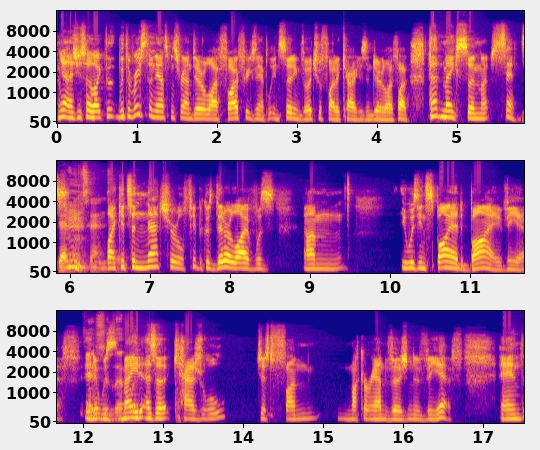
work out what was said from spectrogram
yeah, as you say, like the, with the recent announcements around Dead or Alive Five, for example, inserting Virtual Fighter characters in Dead or Alive Five, that makes so much sense. Yeah, makes sense. like yeah. it's a natural fit because Dead or Alive was um, it was inspired by VF and Yes, it was exactly. made as a casual, just fun muck around version of VF, and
